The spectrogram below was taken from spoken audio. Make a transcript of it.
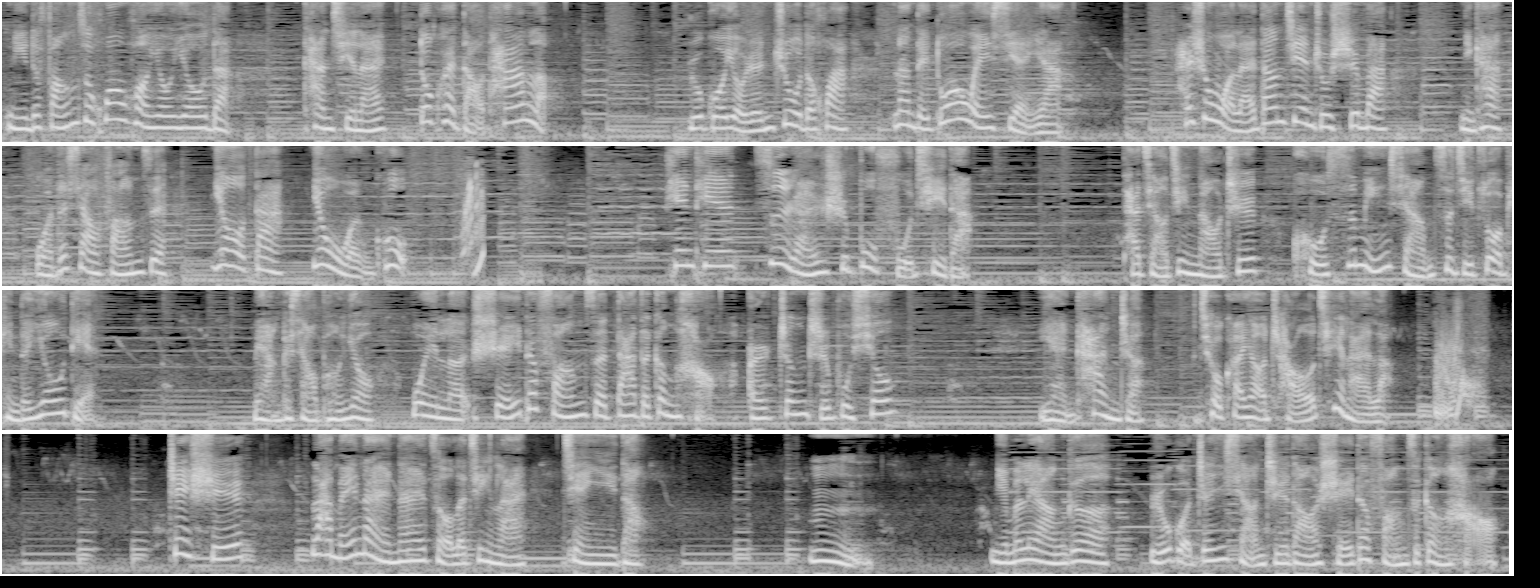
你的房子晃晃悠悠的，看起来都快倒塌了。如果有人住的话，那得多危险呀！还是我来当建筑师吧。你看我的小房子又大又稳固。”天天自然是不服气的，他绞尽脑汁苦思冥想自己作品的优点。两个小朋友为了谁的房子搭得更好而争执不休，眼看着就快要吵起来了。这时，腊梅奶奶走了进来，建议道：“嗯，你们两个如果真想知道谁的房子更好。”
